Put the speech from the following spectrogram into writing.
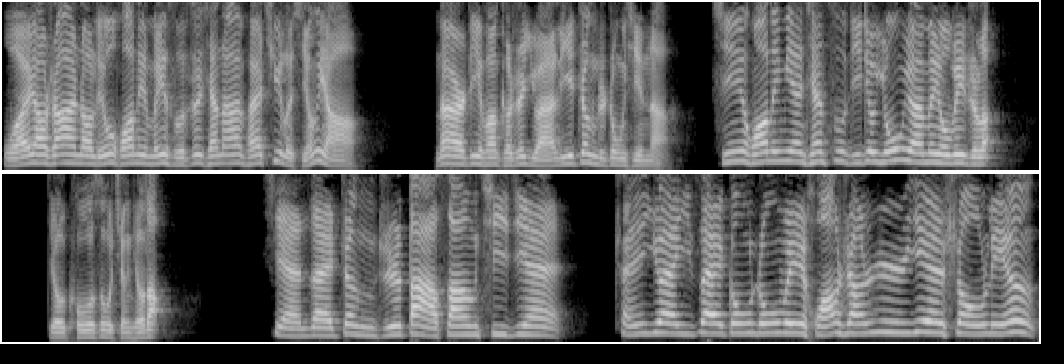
我要是按照刘皇帝没死之前的安排去了荥阳，那儿地方可是远离政治中心呐。新皇帝面前，自己就永远没有位置了。就哭诉请求道：“现在正值大丧期间，臣愿意在宫中为皇上日夜守灵，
